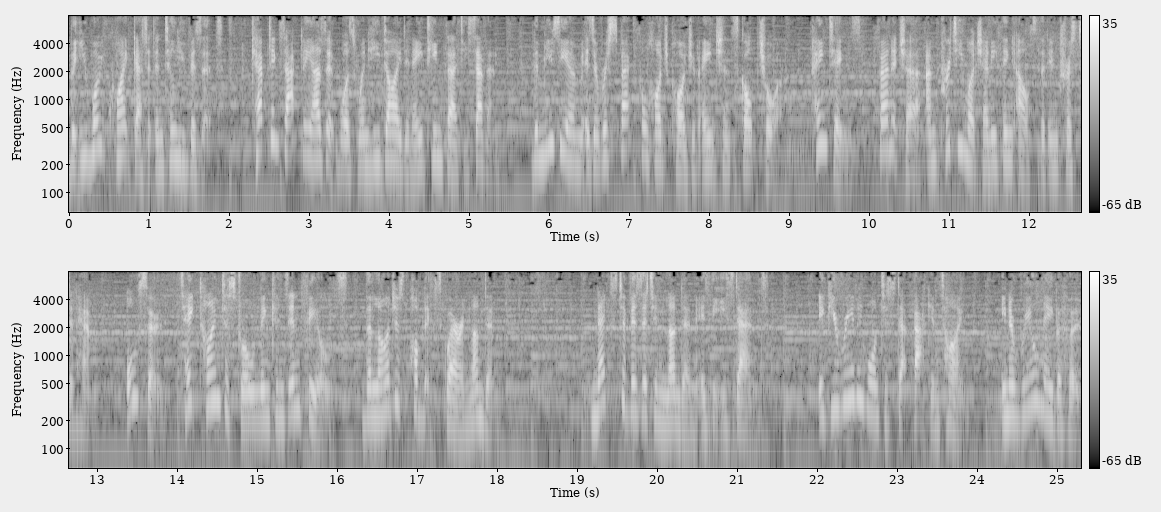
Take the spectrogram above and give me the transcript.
but you won't quite get it until you visit. Kept exactly as it was when he died in 1837, the museum is a respectful hodgepodge of ancient sculpture, paintings, furniture, and pretty much anything else that interested him. Also, take time to stroll Lincoln's Inn Fields, the largest public square in London. Next to visit in London is the East End. If you really want to step back in time, in a real neighbourhood,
